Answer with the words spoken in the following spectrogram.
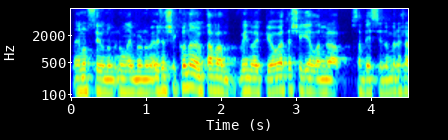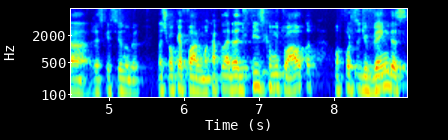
Eu não sei, eu não, lembro o número. Eu já cheguei, quando eu estava vendo o IPO, eu até cheguei a lembrar, saber esse número, já, já esqueci o número. Mas, de qualquer forma, uma capilaridade física muito alta, uma força de vendas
